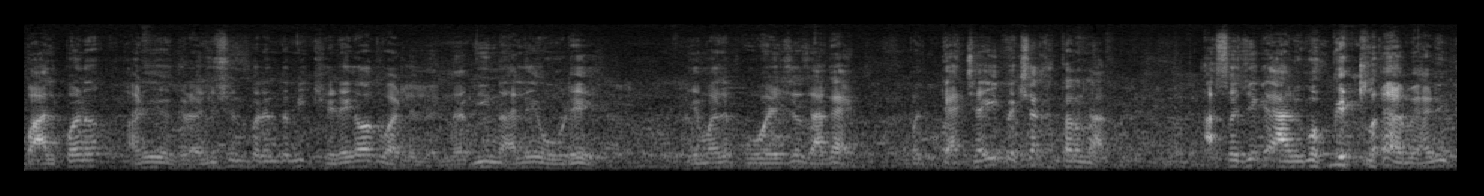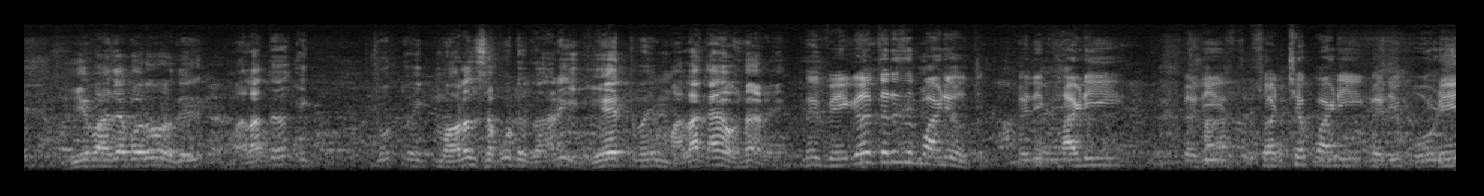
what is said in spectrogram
बालपण आणि ग्रॅज्युएशनपर्यंत मी खेडेगावात वाढलेलो आहे. नदी नाले ओढे हे माझ्या पोहायच्या जागा आहेत. पण त्याच्याही पेक्षा खतरनाक. असं जे काही अनुभव घेतला आहे आम्ही. आणि हे माझ्याबरोबर होते. मला तर एक तो तो एक मॉरल सपोर्ट होता अरे हे म्हणजे मला काय होणार आहे? नाही वेगळं तऱ्हेचं पाणी होतं. कधी खाडी कधी स्वच्छ पाणी कधी ओढे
